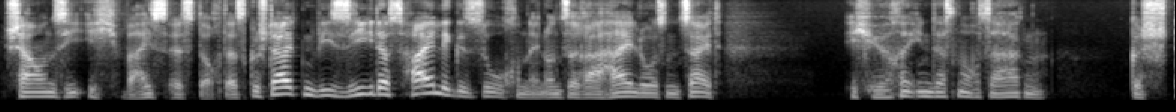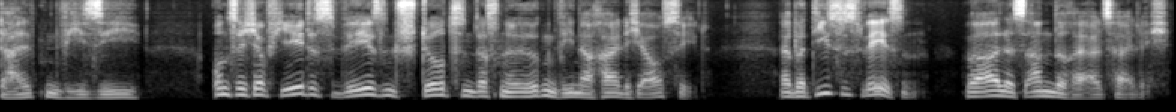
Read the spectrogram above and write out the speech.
Schauen Sie, ich weiß es doch, dass Gestalten wie Sie das Heilige suchen in unserer heillosen Zeit. Ich höre ihn das noch sagen. Gestalten wie Sie und sich auf jedes Wesen stürzen, das nur irgendwie nach heilig aussieht. Aber dieses Wesen war alles andere als heilig.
